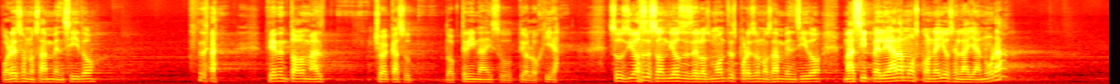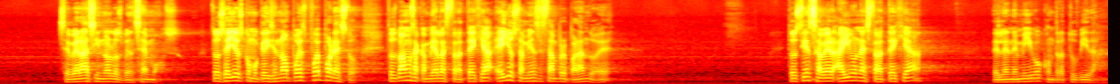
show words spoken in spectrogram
por eso nos han vencido. Tienen todo mal chueca su doctrina y su teología. Sus dioses son dioses de los montes, por eso nos han vencido. Mas si peleáramos con ellos en la llanura, se verá si no los vencemos. Entonces ellos como que dicen, no, pues fue por esto. Entonces vamos a cambiar la estrategia. Ellos también se están preparando. ¿eh? Entonces tienes que saber, hay una estrategia del enemigo contra tu vida.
